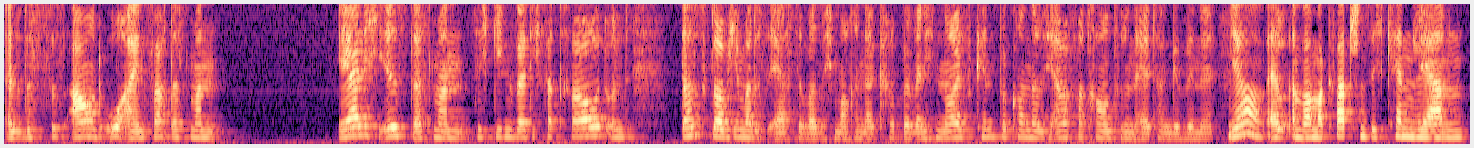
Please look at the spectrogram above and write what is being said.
Also das ist das A und O einfach, dass man ehrlich ist, dass man sich gegenseitig vertraut und das ist, glaube ich, immer das Erste, was ich mache in der Krippe, wenn ich ein neues Kind bekomme, dass ich einfach Vertrauen zu den Eltern gewinne. Ja, erst so, einfach mal quatschen, sich kennenlernen. Ja,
